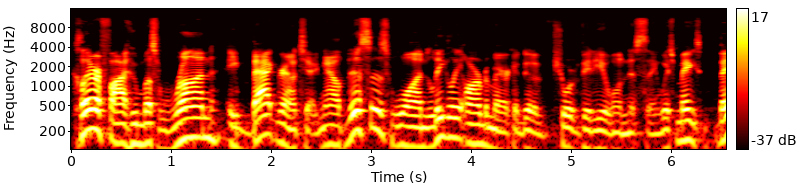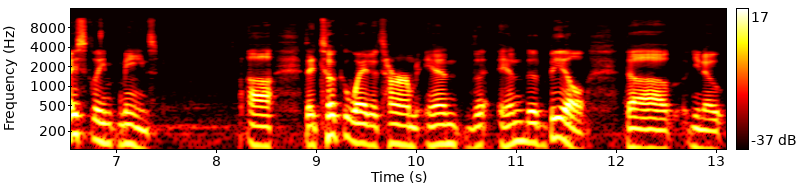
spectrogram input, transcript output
Clarify who must run a background check. Now, this is one Legally Armed America did a short video on this thing, which makes basically means. Uh, they took away the term in the in the bill, the you know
